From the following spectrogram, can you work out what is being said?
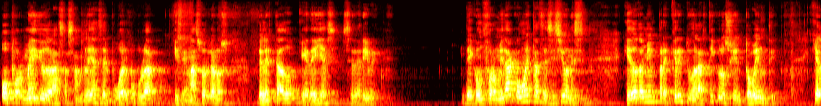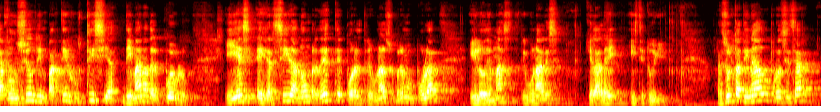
o por medio de las asambleas del Poder Popular y demás órganos del Estado que de ellas se deriven. De conformidad con estas decisiones, quedó también prescrito en el artículo 120 que la función de impartir justicia dimana del pueblo y es ejercida a nombre de este por el Tribunal Supremo Popular y los demás tribunales que la ley instituye. Resulta atinado procesar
